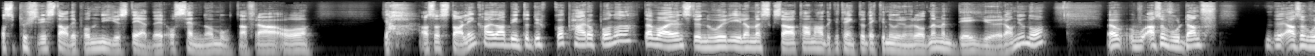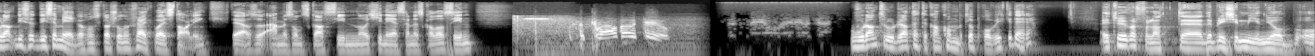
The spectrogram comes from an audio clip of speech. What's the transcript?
Og så pusher de stadig på nye steder å sende og motta fra. og ja, altså Starlink har jo da begynt å dukke opp her oppe nå. da. Det var jo en stund hvor Elon Musk sa at han hadde ikke tenkt å dekke nordområdene, men det gjør han jo nå. Altså hvordan, altså hvordan Disse, disse megakonstellasjonene, for det er ikke bare Starlink. Det er altså Amazon skal ha sin, og kineserne skal ha sin. 1202. Hvordan tror dere at dette kan komme til å påvirke dere? Jeg tror i hvert fall at eh, det blir ikke min jobb å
